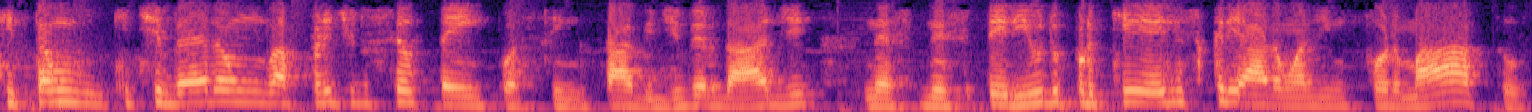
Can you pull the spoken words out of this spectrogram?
que, tão, que tiveram à frente do seu tempo, assim, sabe? De verdade, nesse, nesse período, porque eles criaram ali um formato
